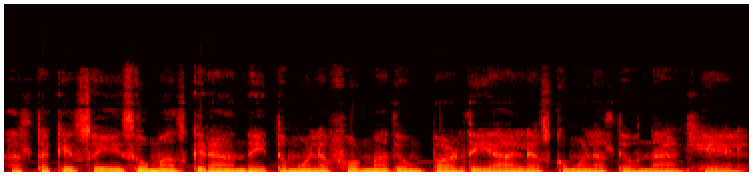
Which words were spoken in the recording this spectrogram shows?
hasta que se hizo más grande y tomó la forma de un par de alas como las de un ángel.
